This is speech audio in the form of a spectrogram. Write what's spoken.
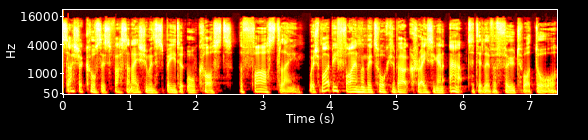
Sascha calls this fascination with speed at all costs the fast lane, which might be fine when we're talking about creating an app to deliver food to our door.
